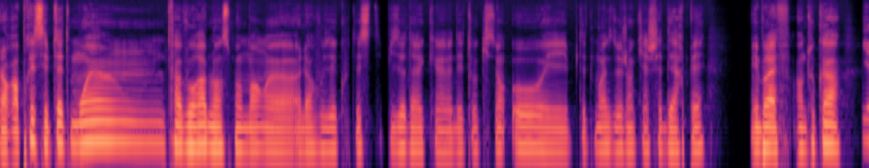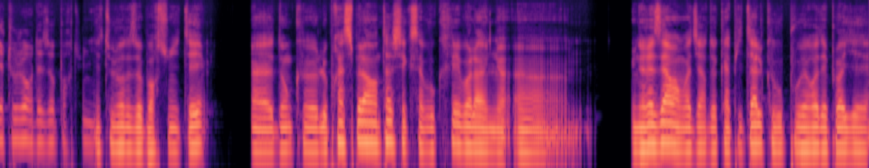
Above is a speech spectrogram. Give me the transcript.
alors après, c'est peut-être moins favorable en ce moment, euh, l'heure où vous écoutez cet épisode avec euh, des taux qui sont hauts et peut-être moins de gens qui achètent des RP. Mais bref, en tout cas, Il y a toujours des il y a opportunités. toujours des opportunités. Euh, donc euh, le principal avantage, c'est que ça vous crée voilà, une, un- une réserve, on va dire, de capital que vous pouvez redéployer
